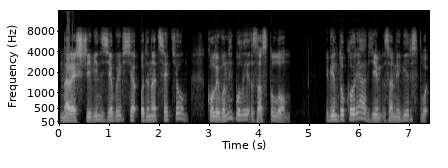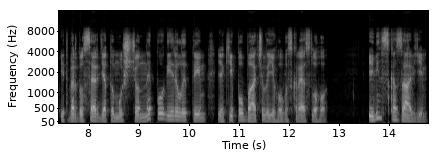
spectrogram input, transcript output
Нарешті він з'явився одинадцятьом, коли вони були за столом. Він докоряв їм за невірство і твердосердя, тому що не повірили тим, які побачили його Воскреслого. І він сказав їм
